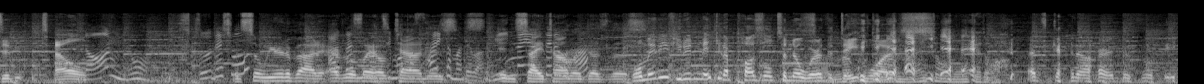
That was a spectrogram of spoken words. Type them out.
didn't tell. What's so weird about it? Everyone in my hometown is in Saitama does this. Well, maybe if you didn't make it a puzzle to know where the date was. yeah, yeah. That's kind of hard to believe.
